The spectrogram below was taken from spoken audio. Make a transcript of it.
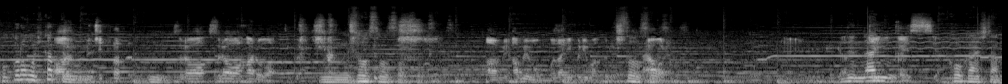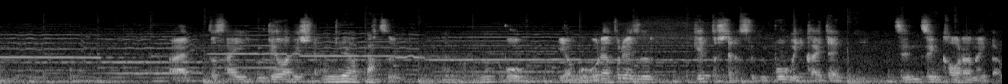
心も光ってあるもんねめっちゃ光った。うん。それはそれはわかるわってくらいうん、そうそうそうそうそう。雨雨も無駄に降りまくるし。そうそうそうな俺で何交換したの？あえっと最腕輪でした。ね腕輪か。普通に。なるほどね。防具。いやもう俺はとりあえずゲットしたらすぐ防具に変えたいのに全然変わらないから。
